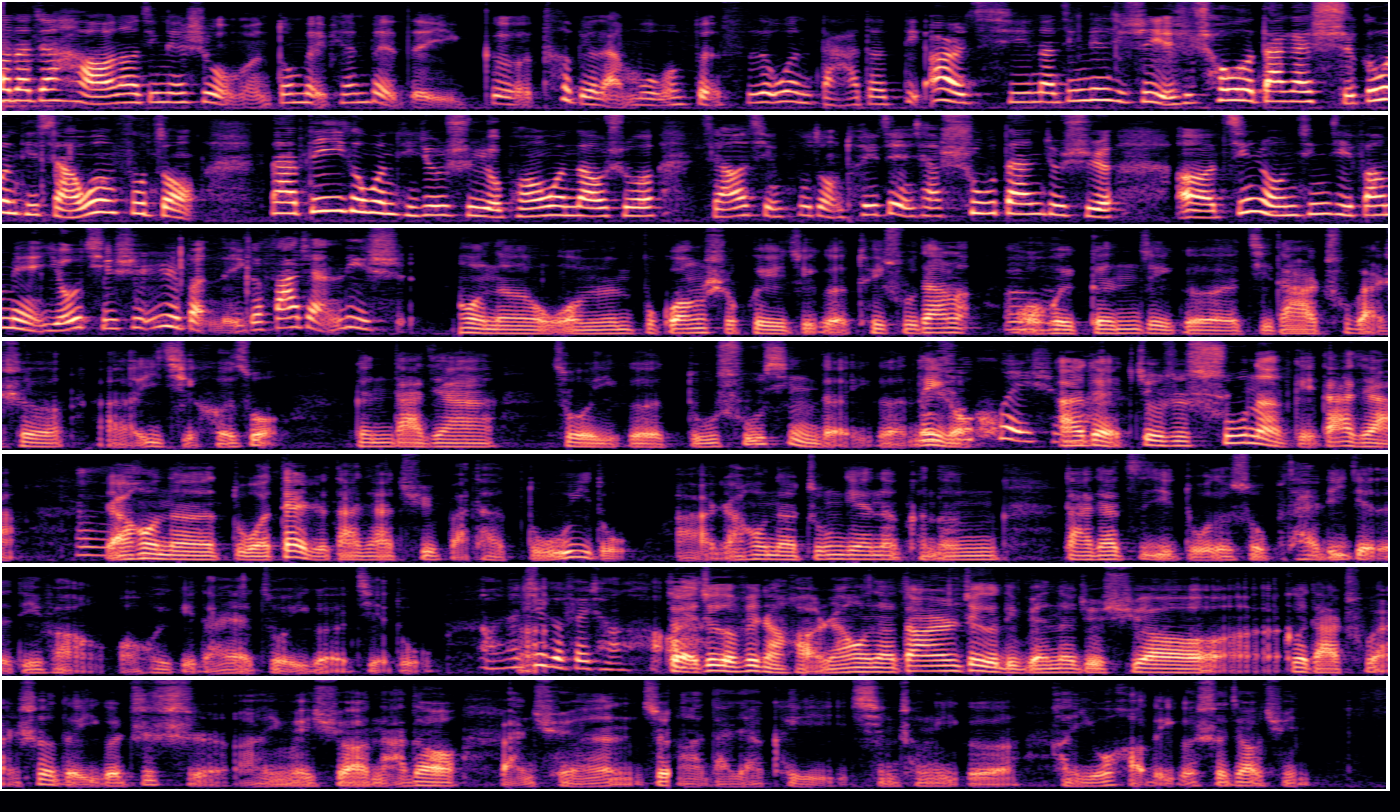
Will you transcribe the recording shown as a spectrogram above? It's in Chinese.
Hello，大家好。那今天是我们东北偏北的一个特别栏目，我们粉丝问答的第二期。那今天其实也是抽了大概十个问题，想要问副总。那第一个问题就是有朋友问到说，想要请副总推荐一下书单，就是呃金融经济方面，尤其是日本的一个发展历史。然后呢，我们不光是会这个推书单了，我会跟这个几大出版社呃一起合作，跟大家做一个读书性的一个内容。书会是吗？啊，对，就是书呢给大家，然后呢我带着大家去把它读一读啊，然后呢中间呢可能大家自己读的时候不太理解的地方，我会给大家做一个解读。哦，那这个非常好。对，这个非常好。然后呢，当然这个里边呢就需要呃各大出版社的一个支持啊，因为需要拿到版权，这啊大家可以形成一个很友好的一个社交群。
